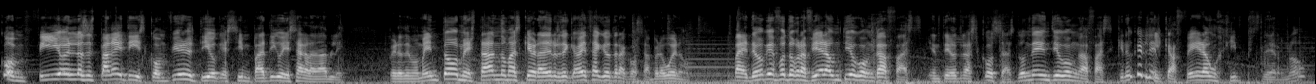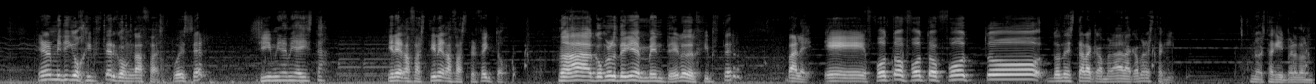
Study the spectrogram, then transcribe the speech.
Confío en los espaguetis Confío en el tío que es simpático y es agradable. Pero de momento me está dando más quebraderos de cabeza que otra cosa Pero bueno. Vale, tengo que fotografiar a un tío con gafas Entre otras cosas. ¿Dónde hay un tío con gafas? Creo que el del café era un hipster, ¿no? Era el mítico hipster con gafas ¿Puede ser? Sí, mira, mira, ahí está Tiene gafas, tiene gafas, perfecto. Ah, cómo lo tenía en mente, ¿eh? Lo del hipster. Vale, eh, foto, foto, foto. ¿Dónde está la cámara? Ah, la cámara está aquí. No, está aquí, perdón.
